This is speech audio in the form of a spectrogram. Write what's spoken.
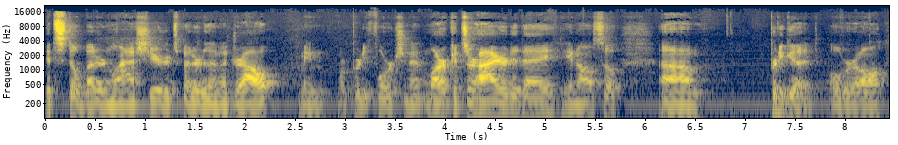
It's still better than last year. It's better than a drought. I mean, we're pretty fortunate. Markets are higher today, you know, so um, pretty good overall.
